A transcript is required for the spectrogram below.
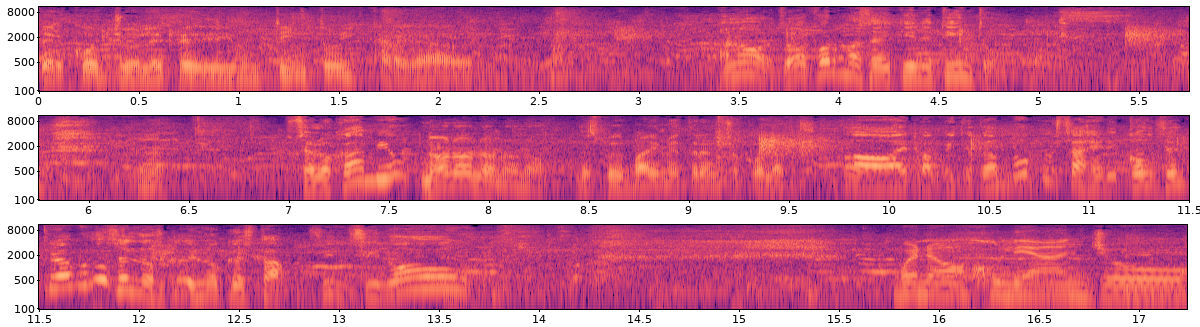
Terco, yo le pedí un tinto y cargado, hermano. Ah, no, de todas formas ahí tiene tinto. ¿Eh? ¿Se lo cambio? No, no, no, no, no. Después va y me trae un chocolate. Ay, papito, tampoco exagere. Concentrémonos en, los- en lo que estamos. Si, si no... Bueno, Julián, yo.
